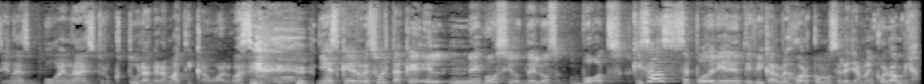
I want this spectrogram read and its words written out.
tienes buena estructura gramática o algo así. y es que resulta que el negocio de los bots quizás se podría identificar mejor como se le llama en Colombia,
